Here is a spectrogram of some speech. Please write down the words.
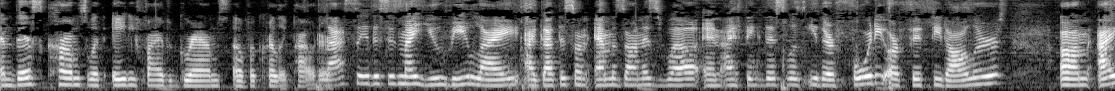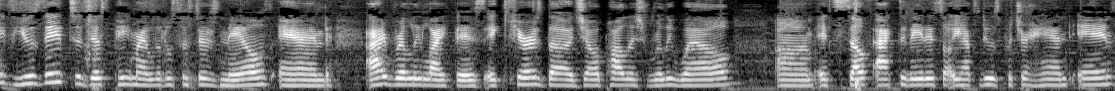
and this comes with 85 grams of acrylic powder. Lastly, this is my UV light. I got this on Amazon as well, and I think this was either 40 or $50. Um, I've used it to just paint my little sister's nails, and I really like this. It cures the gel polish really well. Um, it's self-activated, so all you have to do is put your hand in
